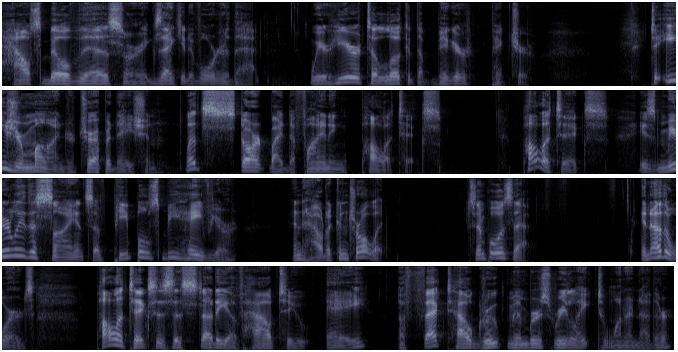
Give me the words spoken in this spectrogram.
House Bill this or Executive Order that. We're here to look at the bigger picture. To ease your mind or trepidation, let's start by defining politics. Politics is merely the science of people's behavior and how to control it. Simple as that. In other words, politics is the study of how to A. affect how group members relate to one another,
